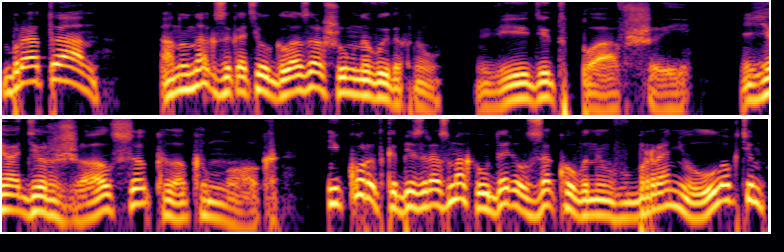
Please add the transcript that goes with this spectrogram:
братан!» Анунак закатил глаза, шумно выдохнул. «Видит павший. Я держался как мог и коротко, без размаха ударил закованным в броню локтем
